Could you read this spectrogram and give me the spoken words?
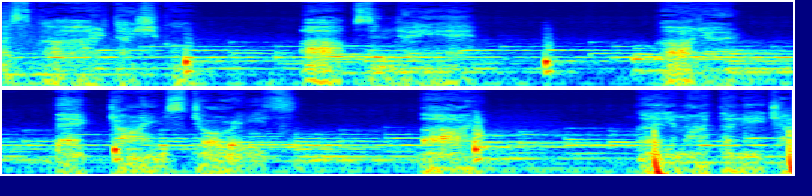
नमस्कार, दर्शकों। आप सुन रहे हैं horror bedtime stories by Garima Taneja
